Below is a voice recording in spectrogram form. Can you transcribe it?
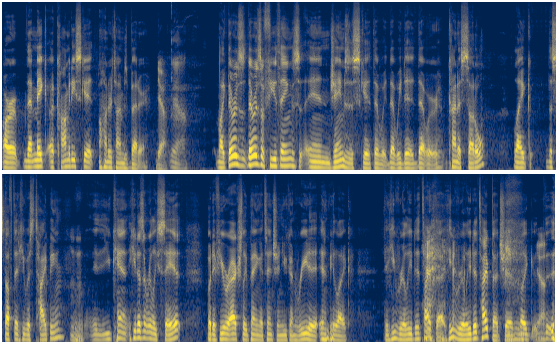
are that make a comedy skit a hundred times better Yeah. Yeah. like there was there was a few things in James's skit that we that we did that were kind of subtle, like the stuff that he was typing. You can't he doesn't really say it, but if you were actually paying attention, you can read it and be like, "Did he really did type that? He really did type that shit." Like, Yeah. th-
